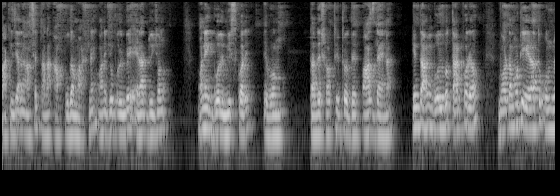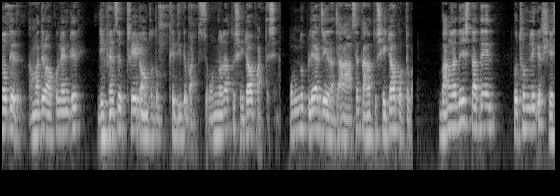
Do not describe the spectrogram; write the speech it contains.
বাকি যারা আছে, তারা আফুদা মাঠ নেয়। অনেকে বলবে এরা দুইজন অনেক গোল মিস করে এবং তাদের সতীর্থদের পাস দেয় না। কিন্তু আমি বলব তারপরেও মোটামুটি এরা তো অন্যদের, আমাদের অপোনেন্টের ডিফেন্সের থ্রেড অন্তত পক্ষে দিতে পারতেছে, অন্যরা তো সেটাও পারতেছে না। অন্য প্লেয়ার যে যারা আছে, তারা তো সেটাও করতে পারে বাংলাদেশ তাদের প্রথম লেগের শেষ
